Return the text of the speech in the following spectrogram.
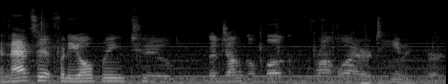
And that's it for the opening to the Jungle Book Front Row Entertainment version.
